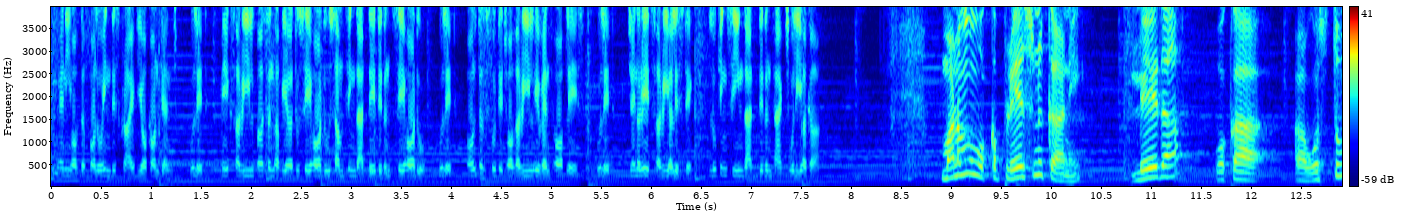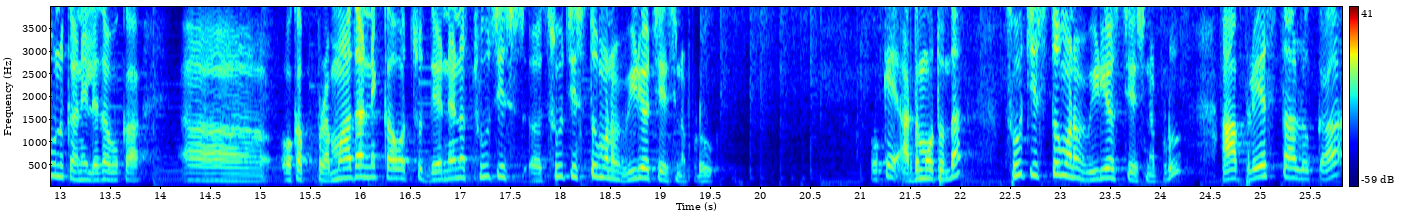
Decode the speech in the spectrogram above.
Do any of the following describe your content? Bullet. Makes a real person appear to say or do something that they didn't say or do. Bullet. Alters footage of a real event or place. Bullet. Generates a realistic looking scene that didn't actually occur. మనము ఒక ప్లేస్ను కానీ లేదా ఒక వస్తువును కానీ లేదా ఒక ఒక ప్రమాదాన్ని కావచ్చు దేన్నైనా సూచి సూచిస్తూ మనం వీడియో చేసినప్పుడు ఓకే అర్థమవుతుందా? సూచిస్తూ మనం వీడియోస్ చేసినప్పుడు ఆ ప్లేస్ తాలూకా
